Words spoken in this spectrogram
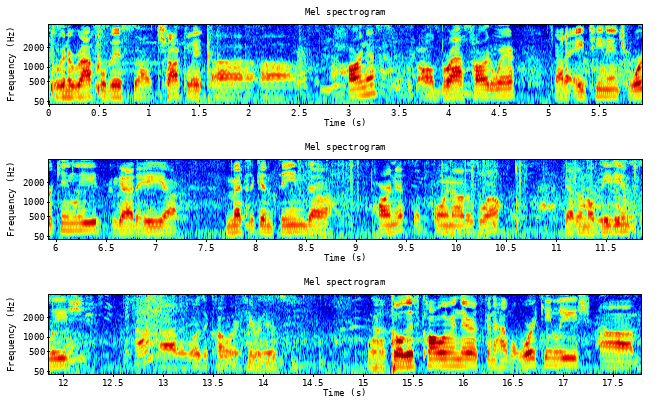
We're gonna raffle this uh, chocolate uh, uh, harness with all brass hardware. Got an 18-inch working lead. We got a uh, Mexican-themed uh, harness that's going out as well. Got an obedience leash. Uh, there was a collar. Here it is. We're gonna throw this collar in there. It's gonna have a working leash. Um,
